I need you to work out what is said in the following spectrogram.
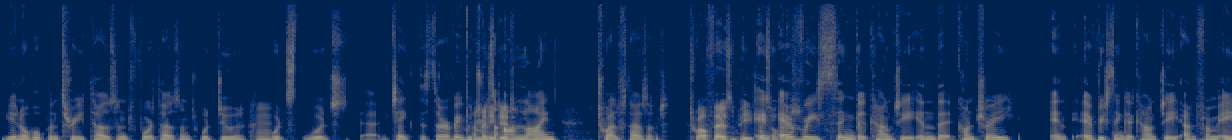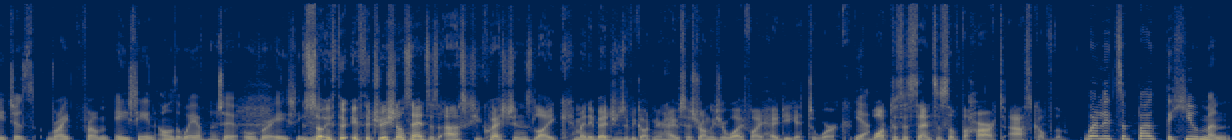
you know, hoping 3,000, 4,000 would do it, hmm. would would uh, take the survey, which was did? online. 12,000. 12,000 people in every it. single county in the country in every single county and from ages right from 18 all the way up to over 80. So if the if the traditional census asks you questions like how many bedrooms have you got in your house, how strong is your Wi-Fi, how do you get to work? Yeah. What does the census of the heart ask of them? Well, it's about the human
